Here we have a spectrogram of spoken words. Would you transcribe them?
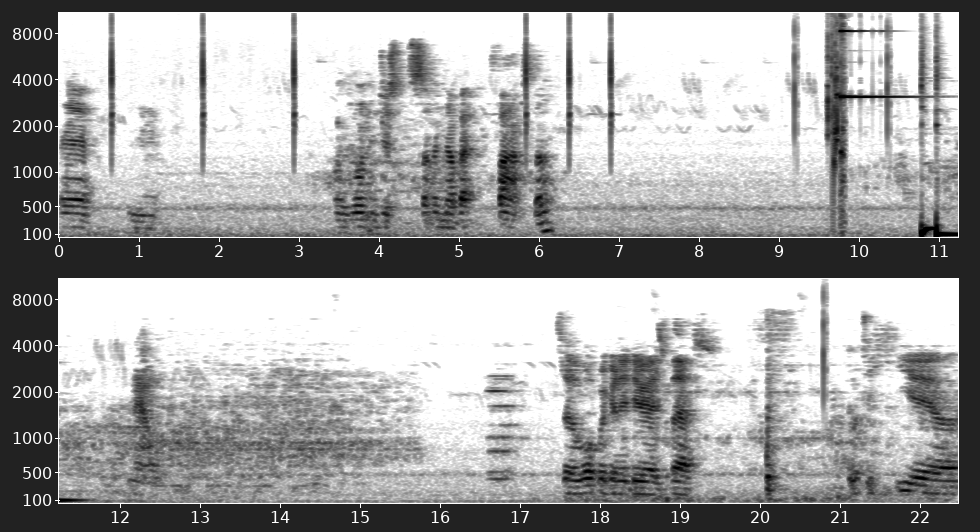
Uh, hmm. I was wanting just something a bit faster. So what we're gonna do is this. Go to here.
